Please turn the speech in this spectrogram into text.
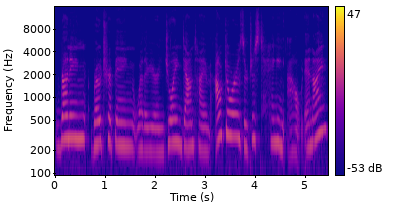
running, road tripping, whether you're enjoying downtime outdoors or just hanging out. And I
